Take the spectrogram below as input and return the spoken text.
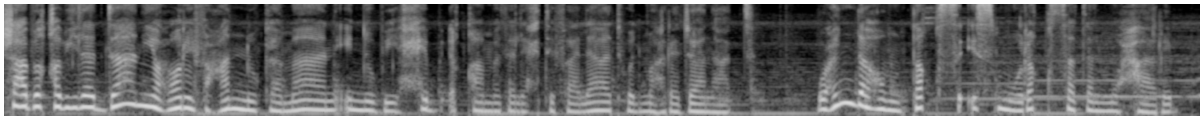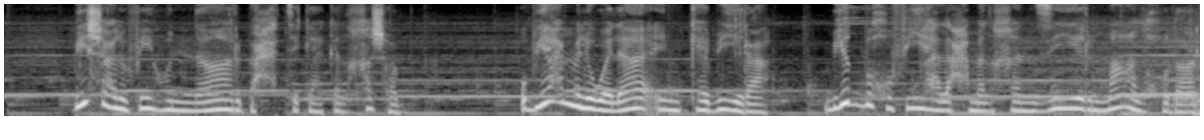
شعب قبيلة داني عرف عنه كمان إنه بيحب إقامة الاحتفالات والمهرجانات وعندهم طقس اسمه رقصة المحارب. بيشعلوا فيه النار باحتكاك الخشب وبيعملوا ولائم كبيرة بيطبخوا فيها لحم الخنزير مع الخضار.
